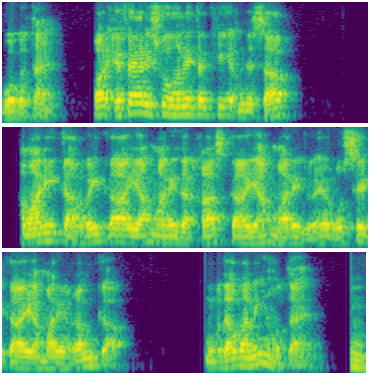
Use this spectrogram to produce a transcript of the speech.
वो बताएँ। और एफ़ एफआईआर इशू होने तक ही अमजद साहब हमारी कार्रवाई का या हमारी दरखास्त का या हमारे जो है गुस्से का या हमारे गम का मुदावा नहीं होता है। हम्म।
